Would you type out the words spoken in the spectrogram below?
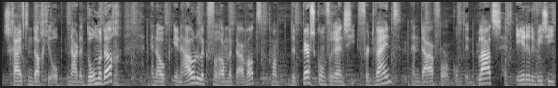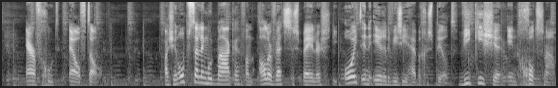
schuift een dagje op naar de donderdag. En ook inhoudelijk verandert daar wat, want de persconferentie verdwijnt en daarvoor komt in de plaats het Eredivisie Erfgoed Elftal. Als je een opstelling moet maken van de allervetste spelers die ooit in de Eredivisie hebben gespeeld, wie kies je in godsnaam?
